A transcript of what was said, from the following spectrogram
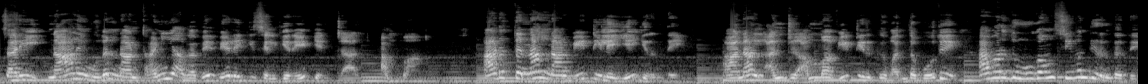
சரி நாளை முதல் நான் தனியாகவே வேலைக்கு செல்கிறேன் என்றாள் அம்மா. அடுத்த நாள் நான் வீட்டிலேயே இருந்தேன். ஆனால் அன்று அம்மா வீட்டிற்கு வந்தபோது அவரது முகம் சிவந்திருந்தது.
